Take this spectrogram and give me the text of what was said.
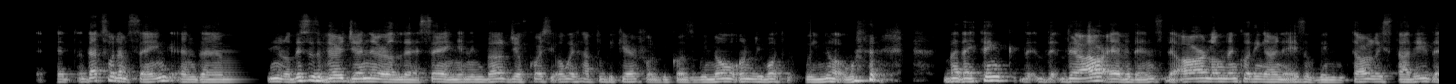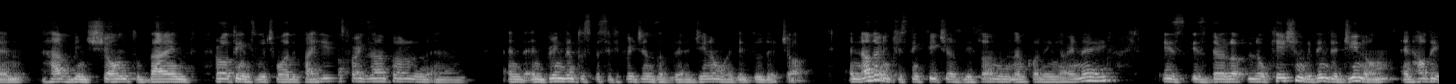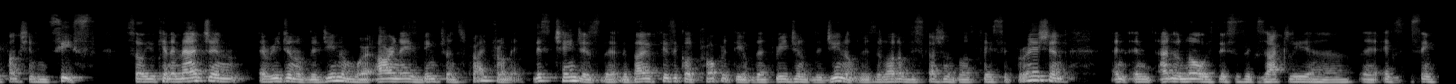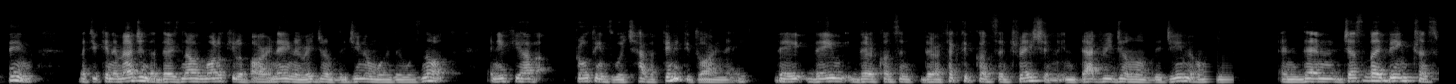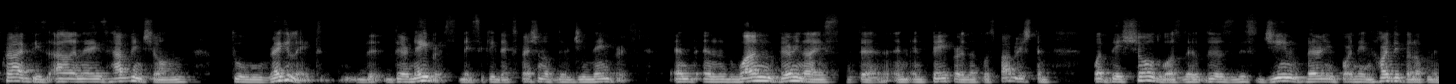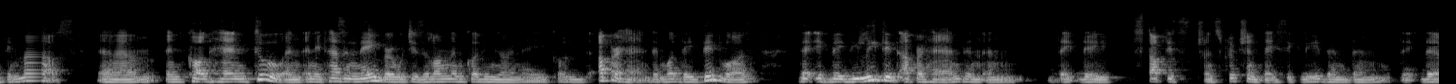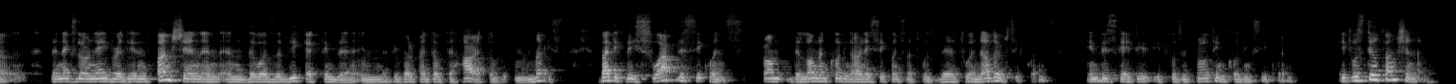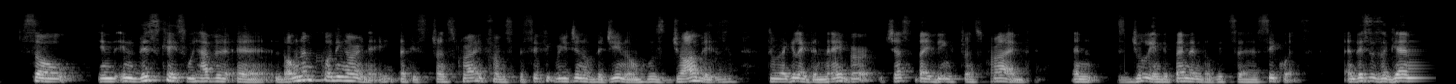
That's what I'm saying, and. Um, you know, this is a very general uh, saying, and in biology, of course, you always have to be careful because we know only what we know. but I think th- th- there are evidence, there are long non-coding RNAs have been thoroughly studied and have been shown to bind proteins which modify HEALs, for example, um, and, and bring them to specific regions of the genome where they do their job. Another interesting feature of these long non-coding RNA is, is their lo- location within the genome and how they function in cis. So you can imagine a region of the genome where RNA is being transcribed from it. This changes the, the biophysical property of that region of the genome. There's a lot of discussion about phase separation, and, and I don't know if this is exactly uh, the same thing, but you can imagine that there's now a molecule of RNA in a region of the genome where there was not. And if you have proteins which have affinity to RNA, they, they, their, concent- their effective concentration in that region of the genome, and then just by being transcribed, these RNAs have been shown to regulate the, their neighbors, basically the expression of their gene neighbors. And, and one very nice uh, and, and paper that was published, and what they showed was that there's this gene very important in heart development in mouse um, and called HAND2, and, and it has a neighbor, which is a long non-coding RNA called upper hand. And what they did was that if they deleted upper hand and, and they, they stopped its transcription basically, then then the, the, the next door neighbor didn't function and, and there was a defect in the in the development of the heart of in mice. But if they swap the sequence from the long non-coding RNA sequence that was there to another sequence, in this case it, it was a protein coding sequence, it was still functional. So in, in this case, we have a, a long non-coding RNA that is transcribed from a specific region of the genome whose job is to regulate the neighbor just by being transcribed and it's duly independent of its uh, sequence. And this is again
